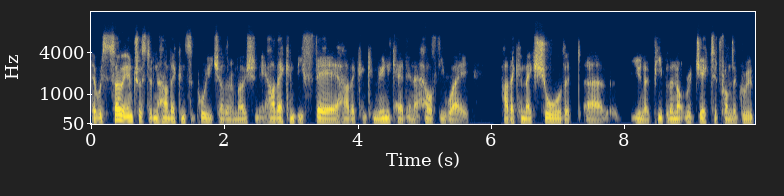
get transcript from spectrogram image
They were so interested in how they can support each other emotionally, how they can be fair, how they can communicate in a healthy way, how they can make sure that uh, you know people are not rejected from the group.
